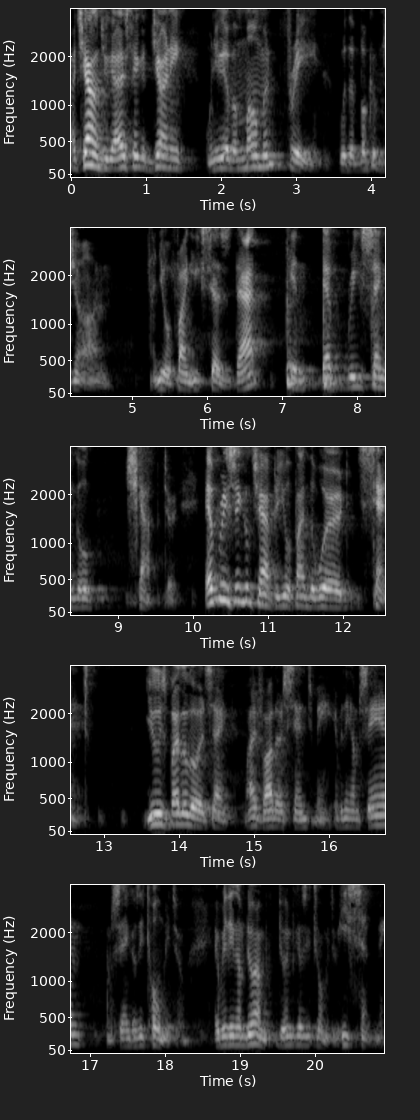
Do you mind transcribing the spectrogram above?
I challenge you guys, take a journey when you have a moment free with the book of John, and you'll find he says that in every single chapter. Every single chapter, you'll find the word sent used by the Lord saying, My Father sent me. Everything I'm saying, I'm saying because He told me to. Everything I'm doing, I'm doing because He told me to. He sent me.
